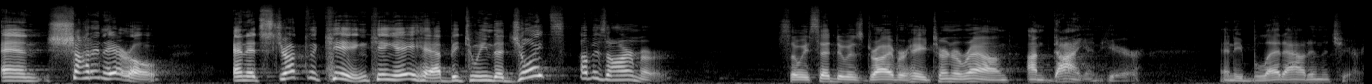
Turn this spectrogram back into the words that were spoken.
and shot an arrow, and it struck the king, King Ahab, between the joints of his armor. So he said to his driver, Hey, turn around, I'm dying here. And he bled out in the chariot.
